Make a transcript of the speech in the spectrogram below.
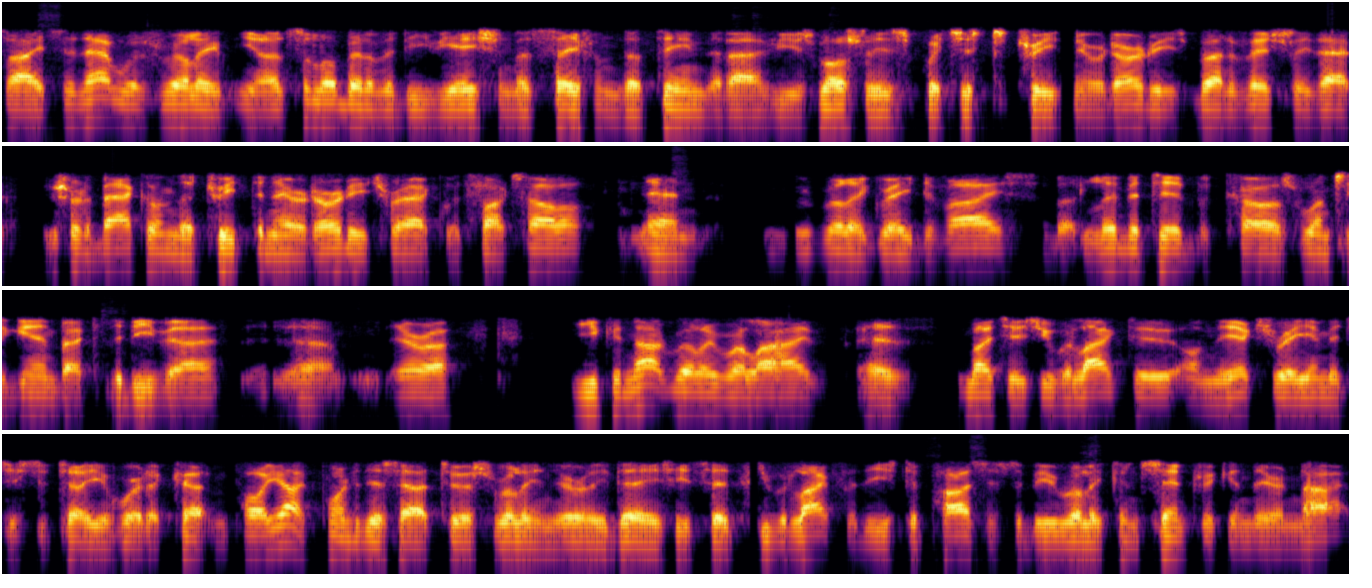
sites. And that was really, you know, it's a little bit of a deviation, let's say, from the theme that I've used mostly, which is to treat narrowed arteries. But eventually that sort of back on the treat the narrowed artery track with Fox Hollow and really a great device, but limited because once again, back to the DVI uh, era, you cannot really rely as much as you would like to on the x-ray images to tell you where to cut. And Paul Yock pointed this out to us really in the early days. He said, you would like for these deposits to be really concentric and they're not.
